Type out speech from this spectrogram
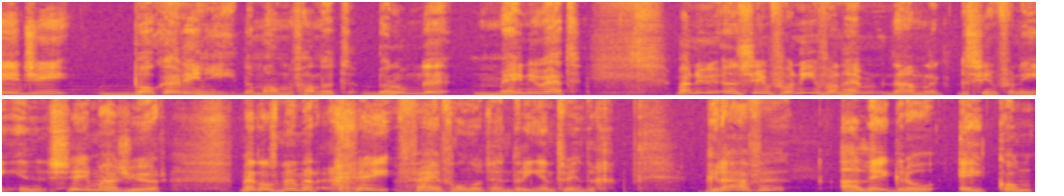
Luigi Boccherini, de man van het beroemde menuet. Maar nu een symfonie van hem, namelijk de symfonie in C majeur met als nummer G523. Grave Allegro e con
